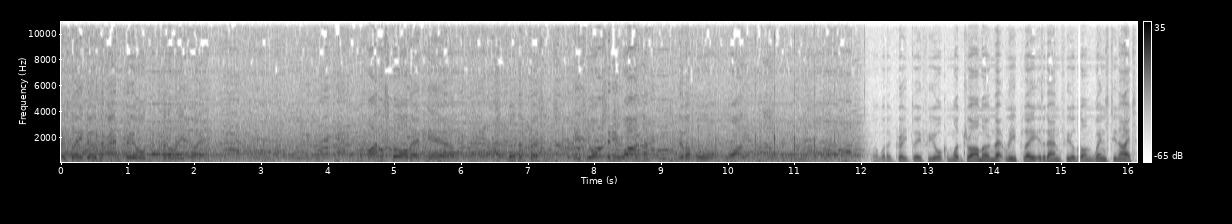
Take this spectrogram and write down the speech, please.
as they go to Anfield for the replay. The final score then here at Bootham Crescent is York City 1, Liverpool 1. Well, what a great day for York and what drama and that replay is at Anfield on Wednesday night.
